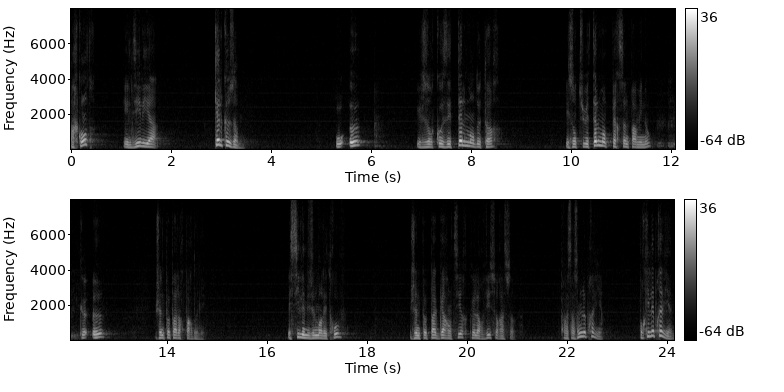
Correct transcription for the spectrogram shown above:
Par contre, il dit il y a quelques hommes où eux, ils ont causé tellement de tort, ils ont tué tellement de personnes parmi nous, que eux, je ne peux pas leur pardonner. Et si les musulmans les trouvent, je ne peux pas garantir que leur vie sera sauve. Le professeur me le prévient. Pour qu'il les prévienne.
